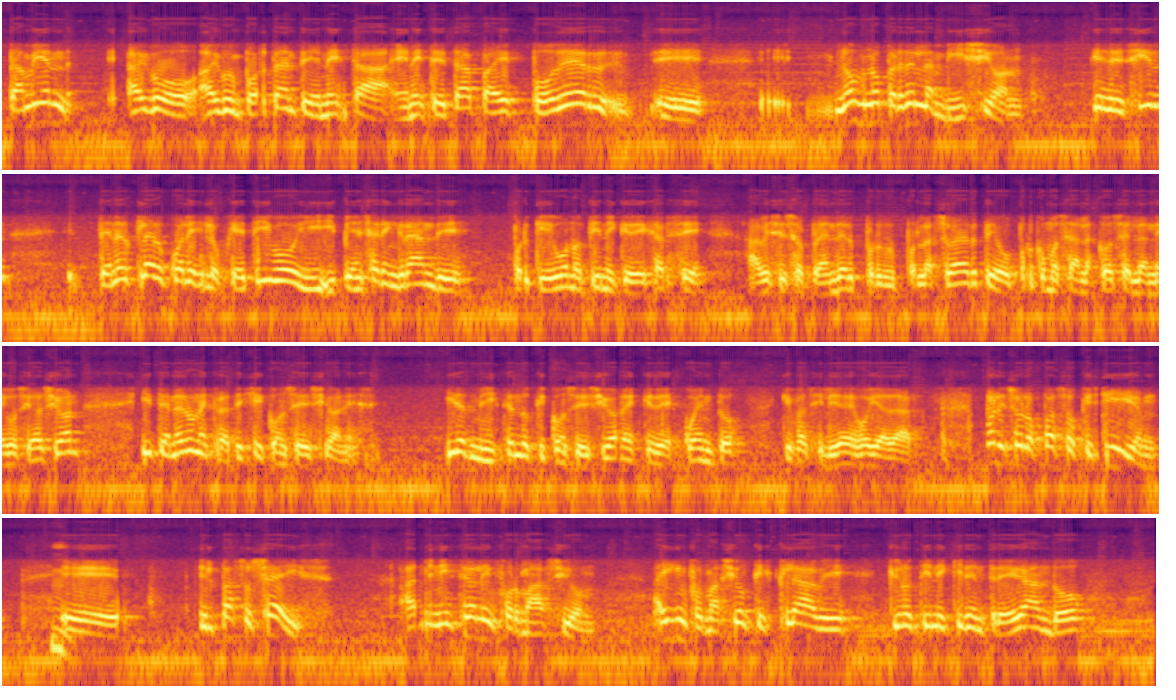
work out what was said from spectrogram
También algo, algo importante en esta, en esta etapa es poder eh, eh, no, perder la ambición, es decir, tener claro cuál es el objetivo y pensar en grande porque uno tiene que dejarse a veces sorprender por, la suerte o por cómo sean las cosas en la negociación y tener una estrategia de concesiones. Ir administrando qué concesiones, qué descuentos, qué facilidades voy a dar. ¿Cuáles son los pasos que siguen? Mm. Eh, el paso 6, administrar la información. Hay información que es clave, que uno tiene que ir entregando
